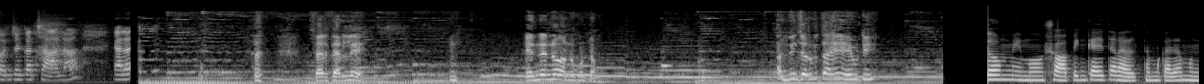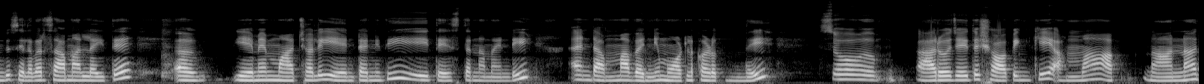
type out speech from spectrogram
కొంచెం కాదు చాలా. ఎలా సరే తరలే హ్మ్. ఎన్నెన్నో అనుకుంటాం. అన్ని జరుగుతాయి ఏమిటి? సో మేము షాపింగ్కి అయితే వెళ్తాం కదా ముందు సిల్వర్ సామాన్లు అయితే ఏమేమి మార్చాలి ఏంటనేది తీస్తున్నామండి. అండ్ అమ్మ అవన్నీ మూటలు కడుతుంది. సో ఆ రోజైతే షాపింగ్కి అమ్మ నాన్న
